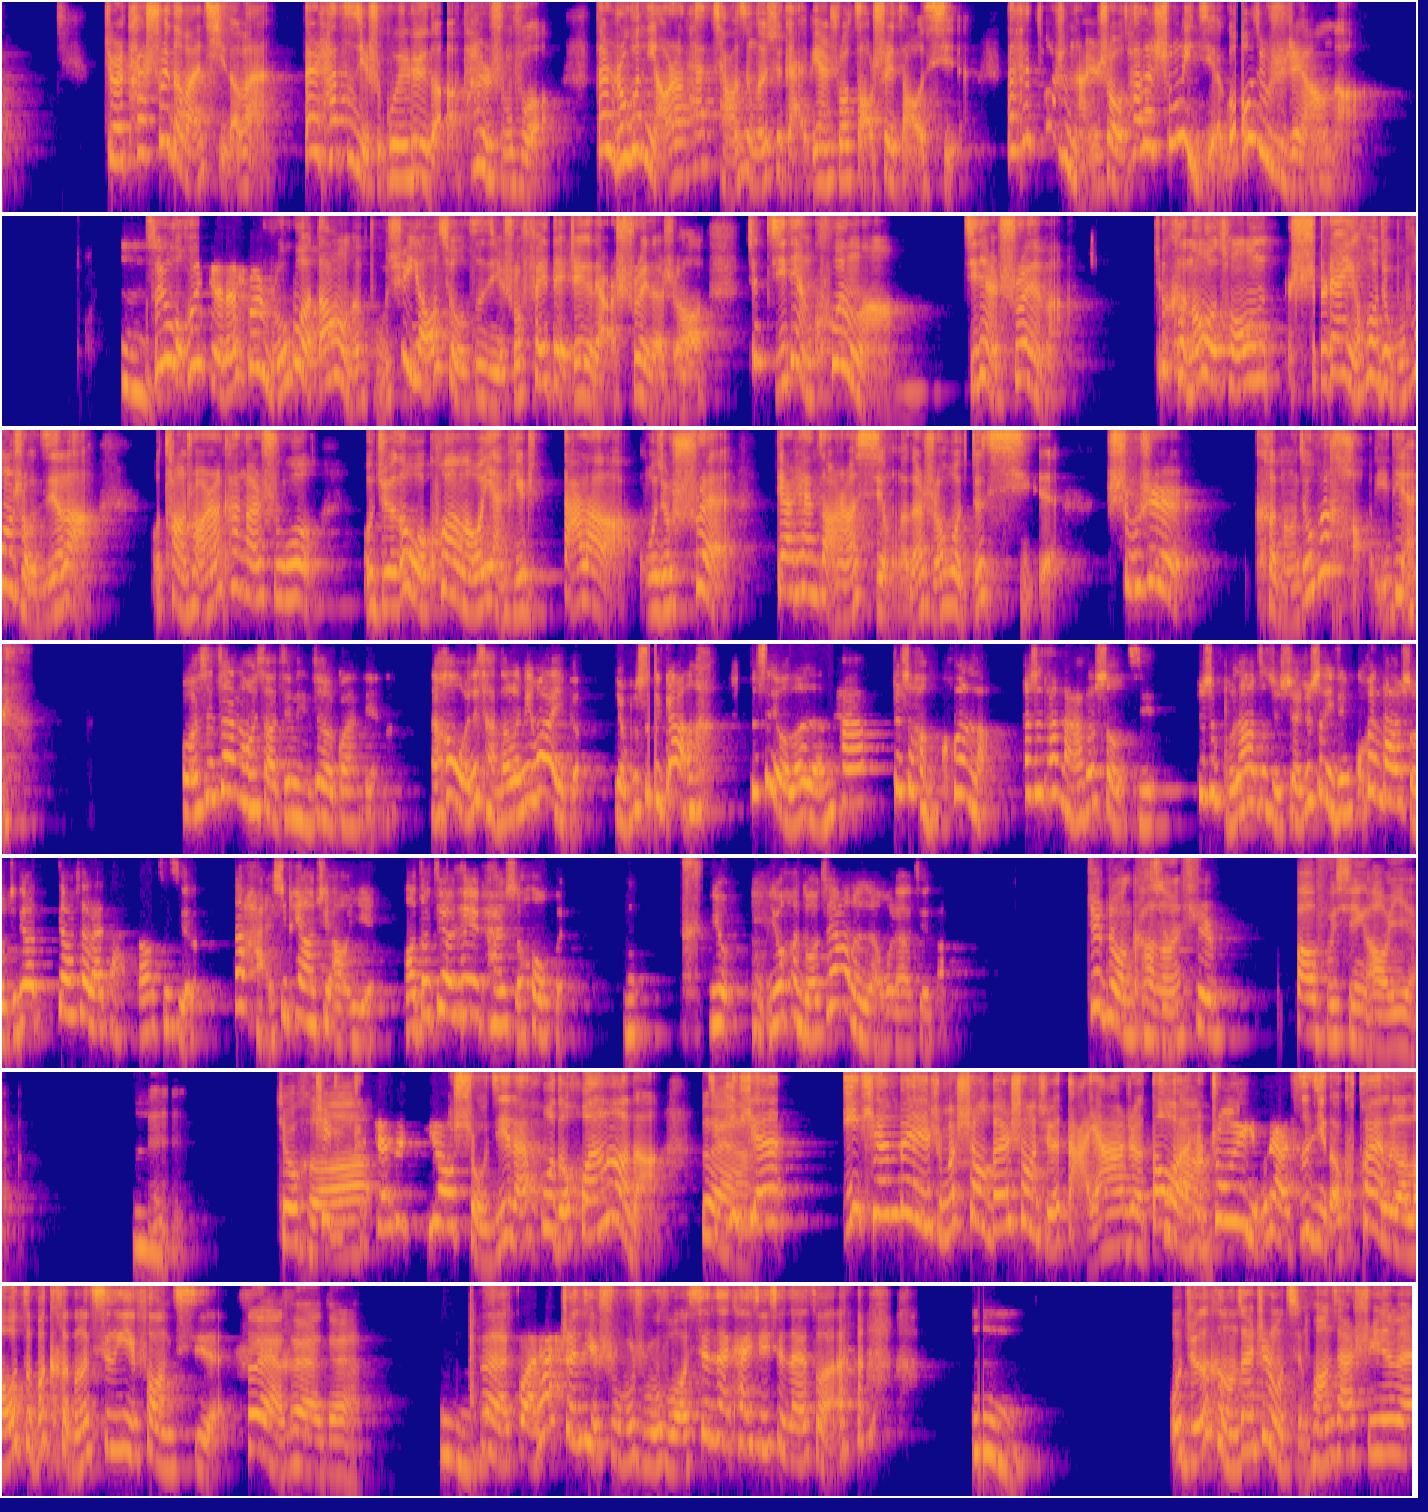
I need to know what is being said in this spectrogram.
就是他睡得晚起得晚，但是他自己是规律的，他很舒服。但如果你要让他强行的去改变，说早睡早起，那他就是难受，他的生理结构就是这样的。嗯，所以我会觉得说，如果当我们不去要求自己说非得这个点儿睡的时候，就几点困了，几点睡嘛，就可能我从十点以后就不碰手机了，我躺床上看看书，我觉得我困了，我眼皮耷拉了，我就睡，第二天早上醒了的时候我就起，是不是可能就会好一点？我是赞同小精灵这个观点的，然后我就想到了另外一个。也不是杠，就是有的人他就是很困了，但是他拿着手机就是不让自己睡，就是已经困到手机掉掉下来打到自己了，但还是偏要去熬夜，熬到第二天又开始后悔。嗯，有有很多这样的人，我了解到。这种可能是报复性熬夜。嗯，就和这种是真的需要手机来获得欢乐的，对一天一天被什么上班上学打压着，到晚上终于有点自己的快乐了，我怎么可能轻易放弃？对对对，嗯。对，管他身体舒不舒服，现在开心现在算。嗯。我觉得可能在这种情况下，是因为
